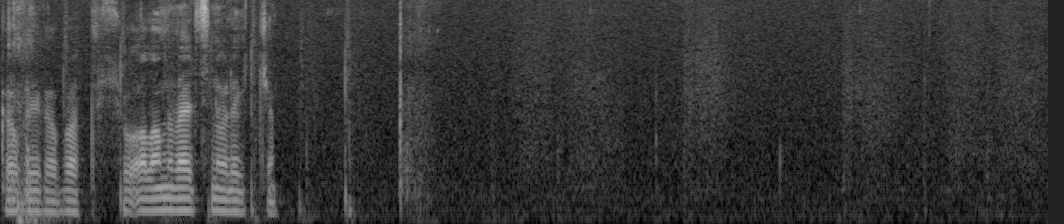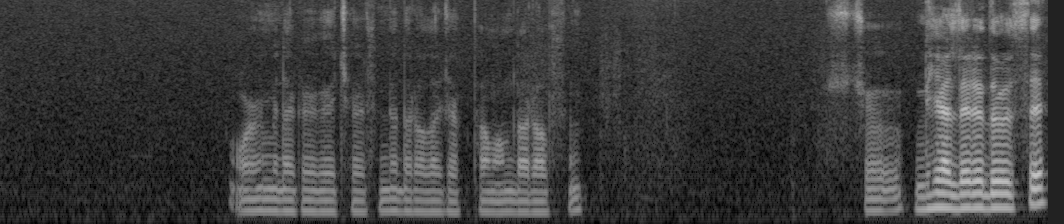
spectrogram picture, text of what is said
Kapıyı kapat. Şu alanı versin öyle gideceğim. Oyun bir dakika içerisinde daralacak. Tamam daralsın. Şu diğerleri de ölse.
